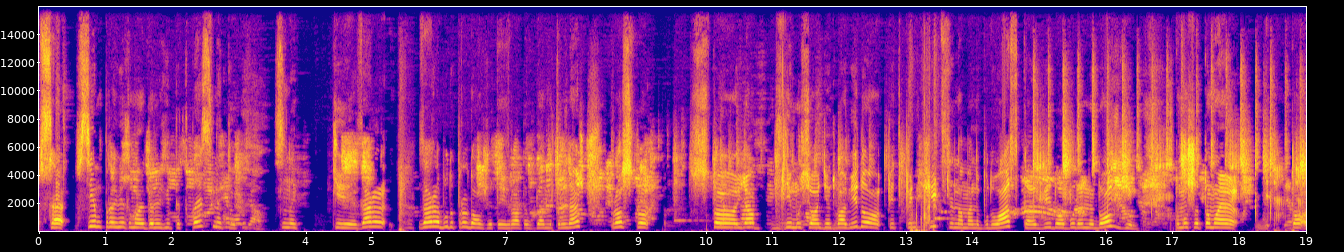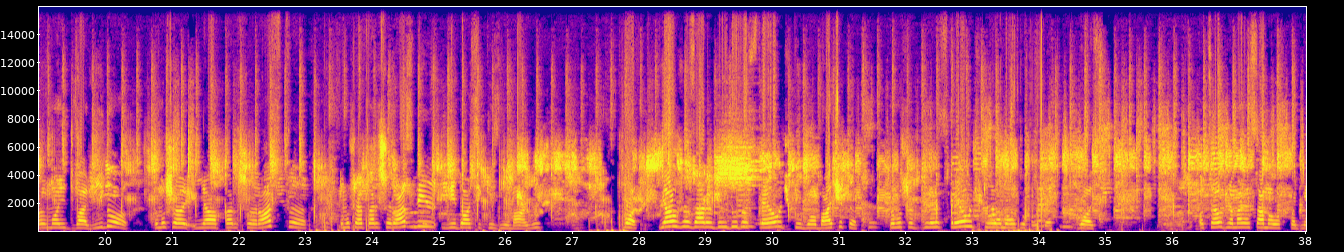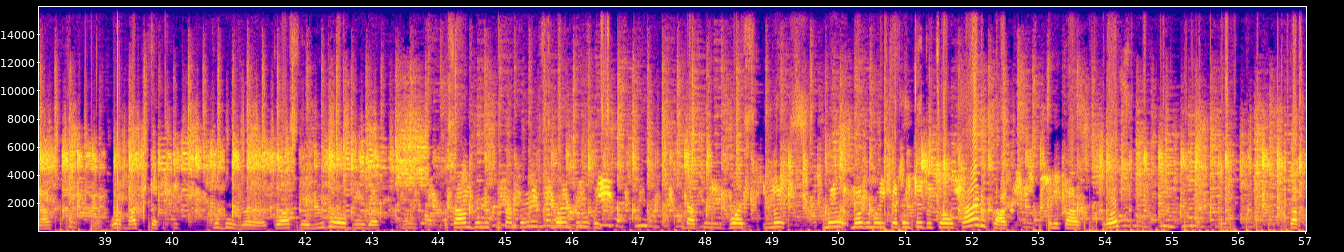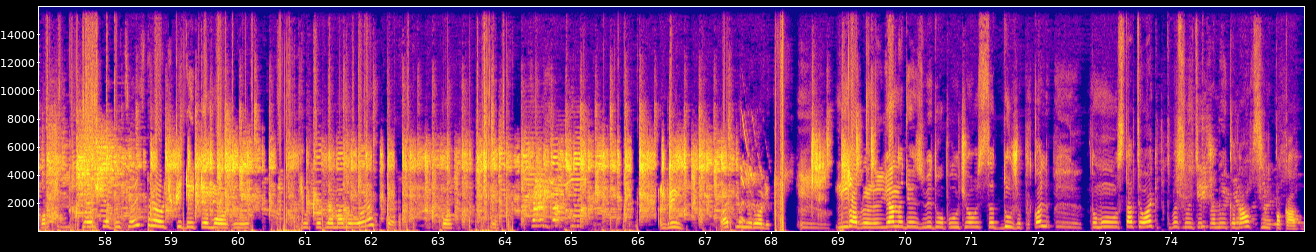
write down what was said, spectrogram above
Все, всім привіт, мої дорогі підписники. Зараз, зараз буду продовжувати грати в Geometry Dash. Просто що я зніму сьогодні два відео. Підпишіться на мене, будь ласка. Відео буде недовгим, тому що то, моє, то мої два відео. Тому що я перший раз тому що я перший раз відосики знімаю. Вот. Я вже зараз дойду до стрілочки, бо бачите, тому що для стрілочки я можу бути. Ось. Оце для мене саме легкодня. От, бачите, це дуже класне відео буде. На самом деле, тут з своїм другом. Так, ось ми, ми можемо ще дойти до цього шарика. Ось. Так, от я ще до цієї стрілочки дойти можу. Що для мене. Андрій, ось мені ролик. Ну добре, я надіюсь, відео вийшло дуже прикольно. Тому ставте лайки, підписуйтесь на мій канал. Всім пока.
